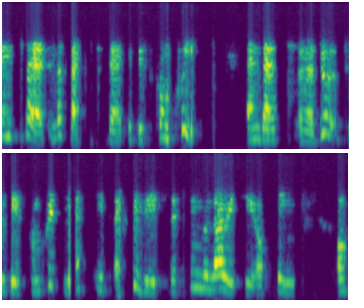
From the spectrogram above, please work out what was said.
instead in the fact that it is concrete, and that uh, due to this concreteness, it exhibits the singularity of things, of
